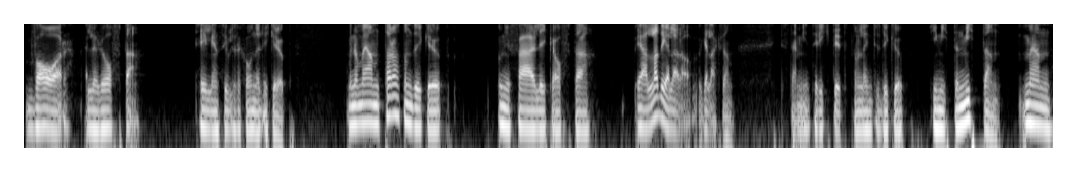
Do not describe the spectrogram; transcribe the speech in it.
var eller hur ofta alien-civilisationer dyker upp. Men om vi antar att de dyker upp ungefär lika ofta i alla delar av galaxen, det stämmer ju inte riktigt, de lär inte dyka upp i mitten, mitten, men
